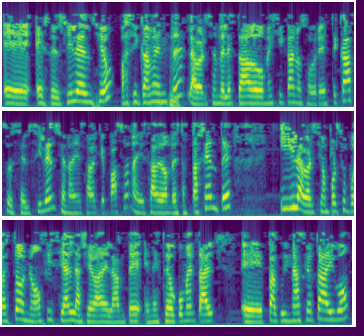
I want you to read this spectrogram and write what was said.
eh, es el silencio, básicamente. Mm. La versión del Estado mexicano sobre este caso es el silencio. Nadie sabe qué pasó, nadie sabe dónde está esta gente. Y la versión, por supuesto, no oficial la lleva adelante en este documental eh, Paco Ignacio Taibo.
